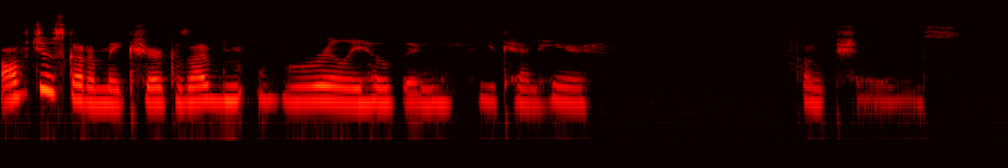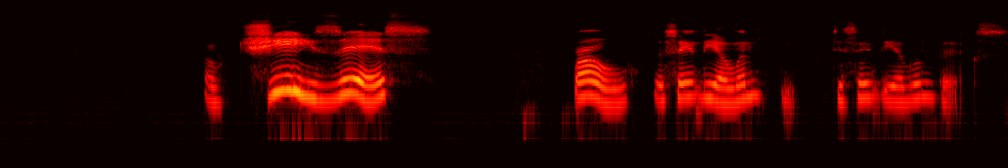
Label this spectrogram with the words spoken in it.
I've just got to make sure, because I'm really hoping you can hear. Functions. Oh, Jesus! Bro, this ain't the Olymp this ain't the Olympics.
